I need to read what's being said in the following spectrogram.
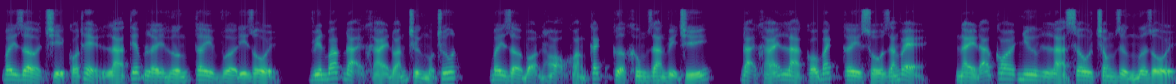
bây giờ chỉ có thể là tiếp lấy hướng tây vừa đi rồi. Viên bắc đại khái đoán chừng một chút, bây giờ bọn họ khoảng cách cửa không gian vị trí, đại khái là có bách cây số dáng vẻ, này đã coi như là sâu trong rừng mưa rồi.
